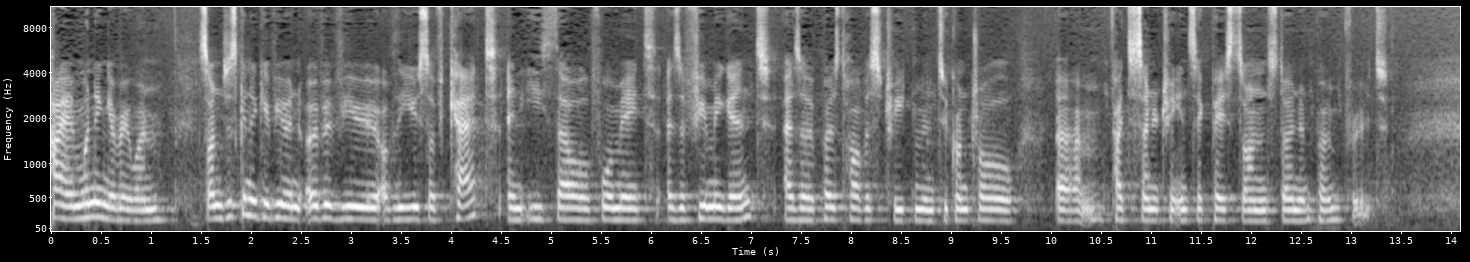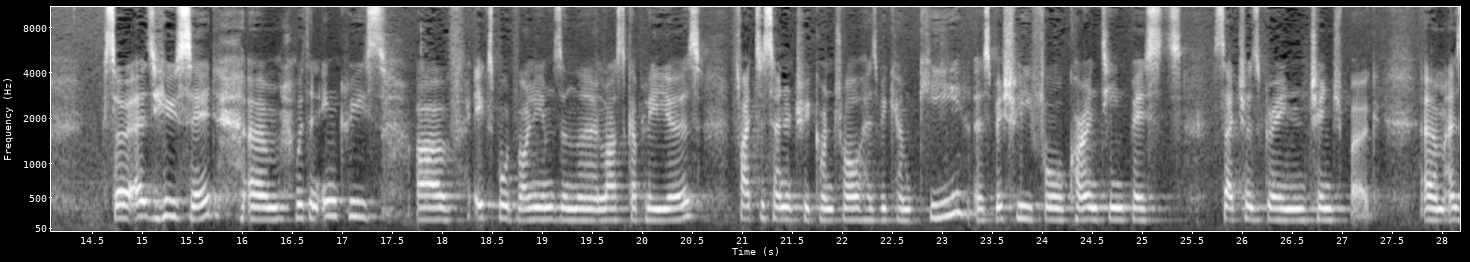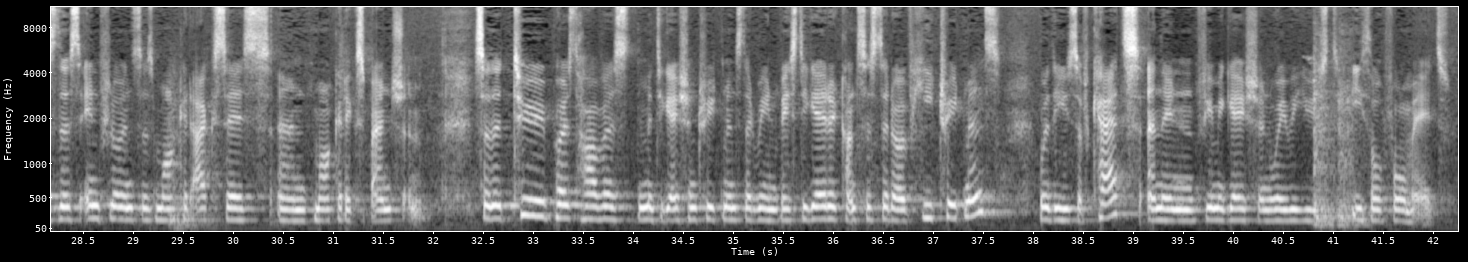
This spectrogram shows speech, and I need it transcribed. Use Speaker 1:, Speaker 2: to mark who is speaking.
Speaker 1: Hi, I'm morning everyone. So I'm just going to give you an overview of the use of CATTS and ethyl formate as a fumigant as a post-harvest treatment to control um, phytosanitary insect pests on stone and pome fruit. So, as Hugh said, um, with an increase of export volumes in the last couple of years, phytosanitary control has become key, especially for quarantine pests such as grain chinch bug, um, as this influences market access and market expansion. So, the two post harvest mitigation treatments that we investigated consisted of heat treatments with the use of CATTS and then fumigation where we used ethyl formate.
